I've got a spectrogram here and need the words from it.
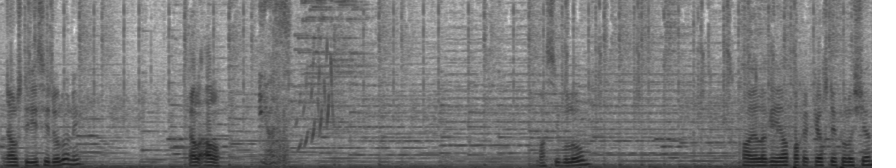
Ini harus diisi dulu nih. LL. Masih belum. Sekali lagi ya pakai Chaos Devolution.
